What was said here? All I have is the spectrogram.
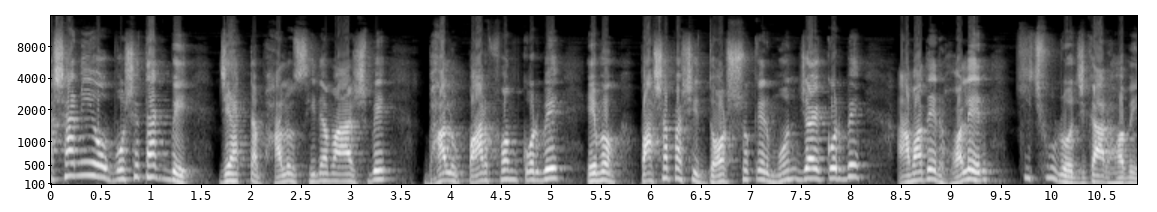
আশা নিয়েও বসে থাকবে যে একটা ভালো সিনেমা আসবে, ভালো পারফর্ম করবে এবং পাশাপাশি দর্শকের মন জয় করবে। আমাদের হলের কিছু রোজগার হবে।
